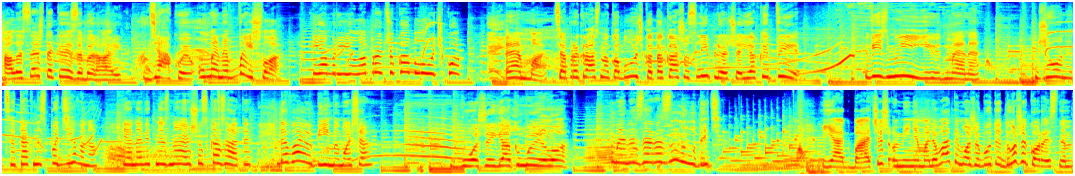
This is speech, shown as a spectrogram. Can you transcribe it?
але все ж таки забирай. Дякую, у мене вийшло. Я мріяла про цю каблучку. Емма, ця прекрасна каблучка така ж осліплююча, як і ти. Візьми її від мене. Джоне, це так несподівано. Я навіть не знаю, що сказати. Давай обіймемося. Боже, як мило! Мене зараз нудить. Як бачиш, уміння малювати може бути дуже корисним.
